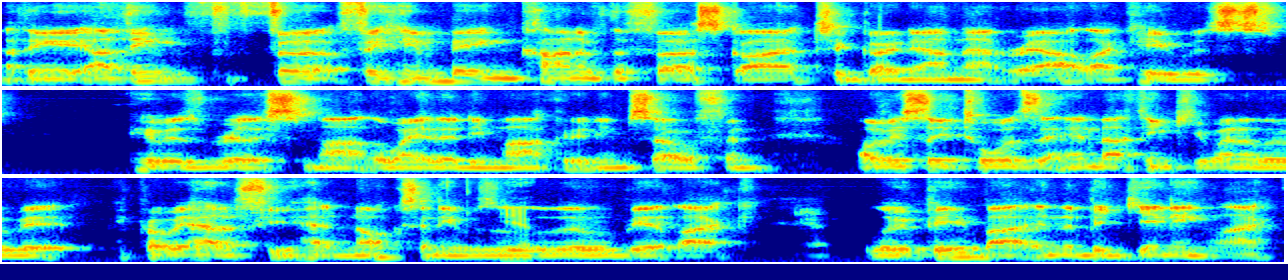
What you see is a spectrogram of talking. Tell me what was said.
I think I think for for him being kind of the first guy to go down that route, like he was he was really smart the way that he marketed himself and obviously towards the end, I think he went a little bit. He probably had a few head knocks and he was a little bit like loopy. But in the beginning, like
